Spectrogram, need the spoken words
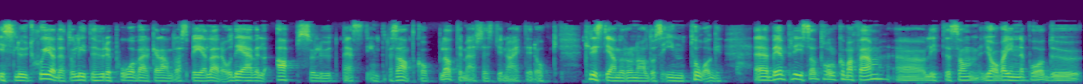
i slutskedet och lite hur det påverkar andra spelare. Och det är väl absolut mest intressant kopplat till Manchester United och Cristiano Ronaldos intåg. Eh, blev prisad 12,5, eh, lite som jag var inne på. Du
